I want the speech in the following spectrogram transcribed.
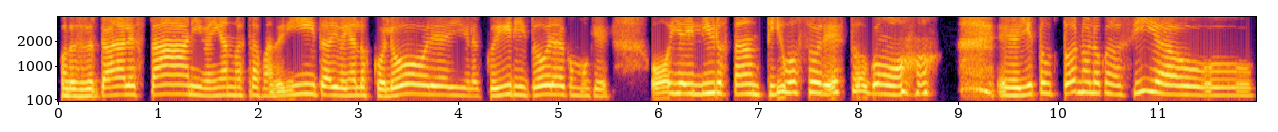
cuando se acercaban al stand y veían nuestras banderitas y veían los colores y el arcoíris y todo, era como que, hoy hay libros tan antiguos sobre esto, como eh, y este autor no lo conocía, o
